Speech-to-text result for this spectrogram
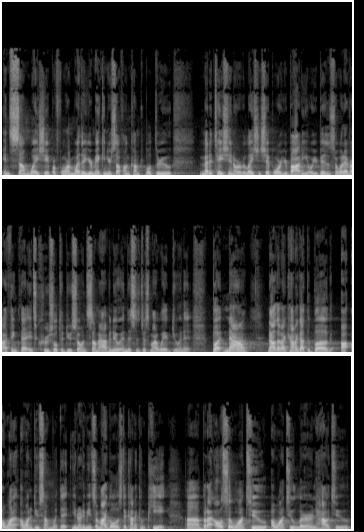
in some way, shape, or form. Whether you're making yourself uncomfortable through meditation or relationship or your body or your business or whatever, I think that it's crucial to do so in some avenue, and this is just my way of doing it. But now. Right now that I kind of got the bug, I want to I want to do something with it. You know what I mean? So my goal is to kind of compete, uh, but I also want to I want to learn how to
